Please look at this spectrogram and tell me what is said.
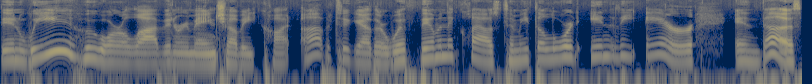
Then we who are alive and remain shall be caught up together with them in the clouds to meet the Lord in the air, and thus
